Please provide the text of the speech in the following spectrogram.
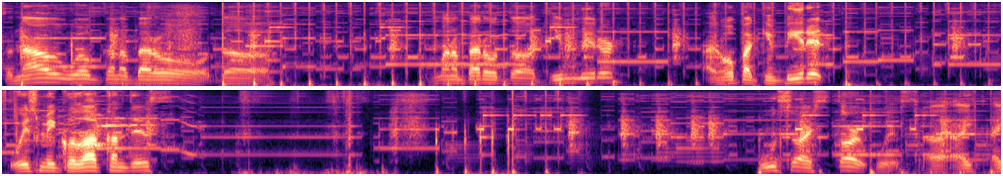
so now we're gonna battle the I'm gonna battle the team leader. I hope I can beat it. Wish me good luck on this Who should I start with? Uh, I I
